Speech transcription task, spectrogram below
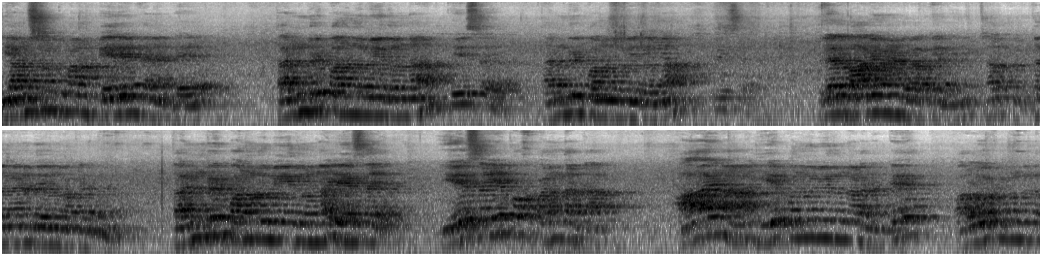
ఈ అంశంకు మనం పేరేంటంటే తండ్రి పనుల మీద ఉన్న వేసాయ తండ్రి పనుల మీద ఉన్న వేసాయ ఇలా బాగా వాక్యాన్ని. చాలా క్లుప్తంగానే దేవుని వాక్యాన్ని తండ్రి పనుల మీద ఉన్న ఏసయ ఏసయ్యకు ఒక పని ఉందంట ఆయన ఏ పనుల మీద ఉన్నాడంటే పరలోకం ముందున్న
